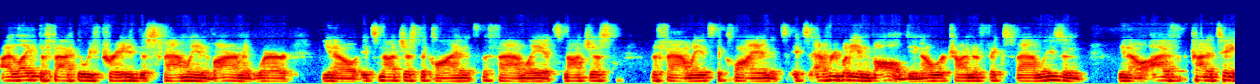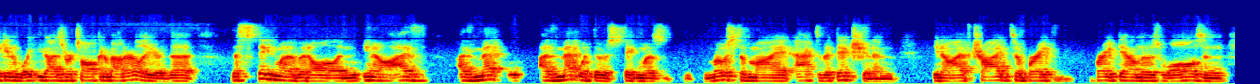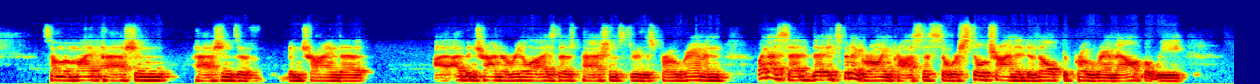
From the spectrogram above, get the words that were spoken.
I like the fact that we've created this family environment where you know it's not just the client, it's the family. It's not just the family, it's the client. It's it's everybody involved. You know, we're trying to fix families, and you know, I've kind of taken what you guys were talking about earlier, the the stigma of it all, and you know, I've I've met I've met with those stigmas most of my active addiction, and you know I've tried to break break down those walls, and some of my passion passions have been trying to I, have been trying to realize those passions through this program, and like I said, it's been a growing process, so we're still trying to develop the program out, but we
